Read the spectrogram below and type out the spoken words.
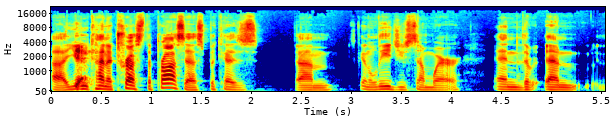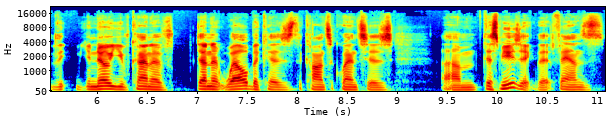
uh, you yeah. can kind of trust the process because um, it's going to lead you somewhere, and the and the, you know you've kind of done it well because the consequence is um, this music that fans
